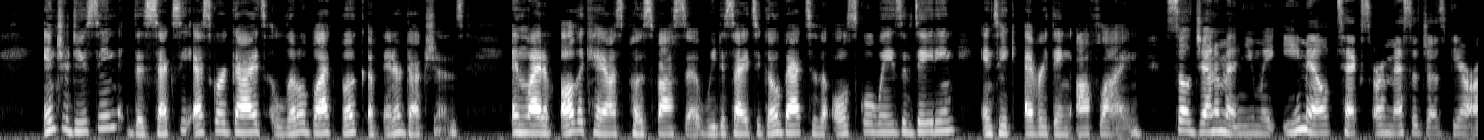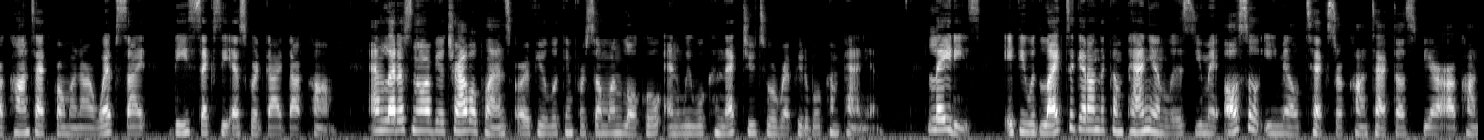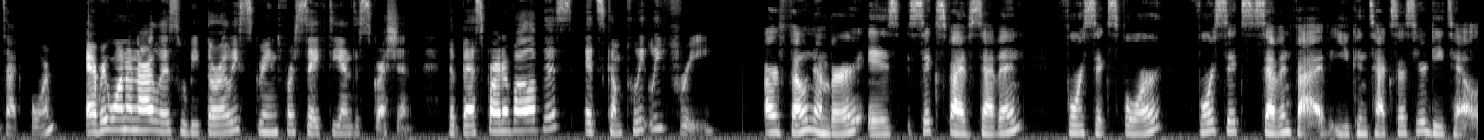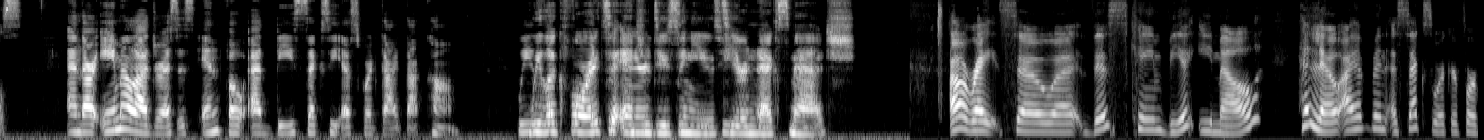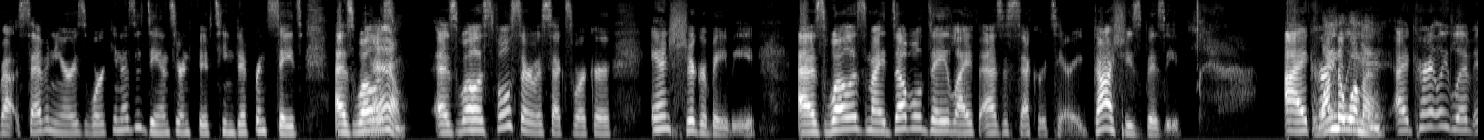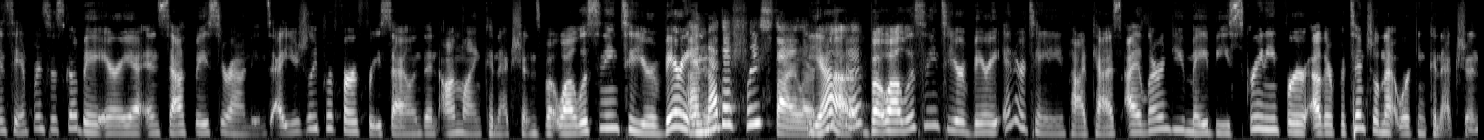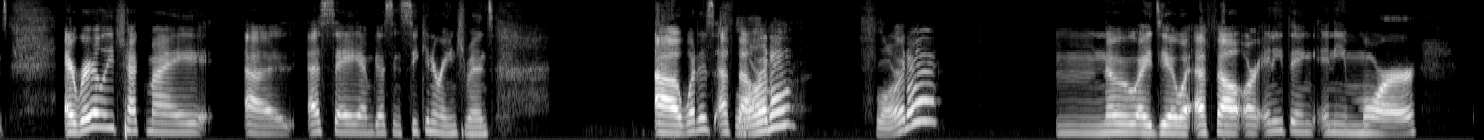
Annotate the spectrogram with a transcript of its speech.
Introducing the Sexy Escort Guide's Little Black Book of Introductions. In light of all the chaos post FOSTA, we decided to go back to the old school ways of dating and take everything offline. So, gentlemen, you may email, text, or message us via our contact form on our website, thesexyescortguide.com, and let us know of your travel plans or if you're looking for someone local, and we will connect you to a reputable companion. Ladies, if you would like to get on the companion list, you may also email, text, or contact us via our contact form. Everyone on our list will be thoroughly screened for safety and discretion. The best part of all of this, it's completely free. Our phone number is 657 464 4675. You can text us your details. And our email address is info at thesexyescortguide.com. We, look forward to introducing you to your next match. All right. So uh, this came via email. Hello, I have been a sex worker for about seven years, working as a dancer in 15 different states, as well as as well as full service sex worker and sugar baby, as well as my double day life as a secretary. Gosh, she's busy. I currently, Wonder Woman. I currently live in San Francisco Bay Area and South Bay surroundings. I usually prefer freestyling than online connections, but while listening to your very enter- Another freestyler. yeah, Okay. but while listening to your very entertaining podcast, I learned you may be screening for other potential networking connections. I rarely check my uh, essay, I'm guessing seeking arrangements. Uh, what is FL? Florida? Florida? Mm, no idea what FL or anything anymore.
